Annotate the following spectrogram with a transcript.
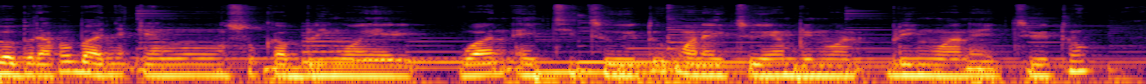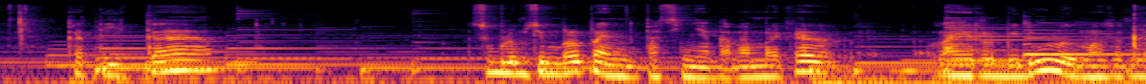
beberapa banyak yang suka Blink 182 itu 182 yang Blink Blink 182 itu ketika sebelum Simple Plan pastinya karena mereka lahir lebih dulu maksudnya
